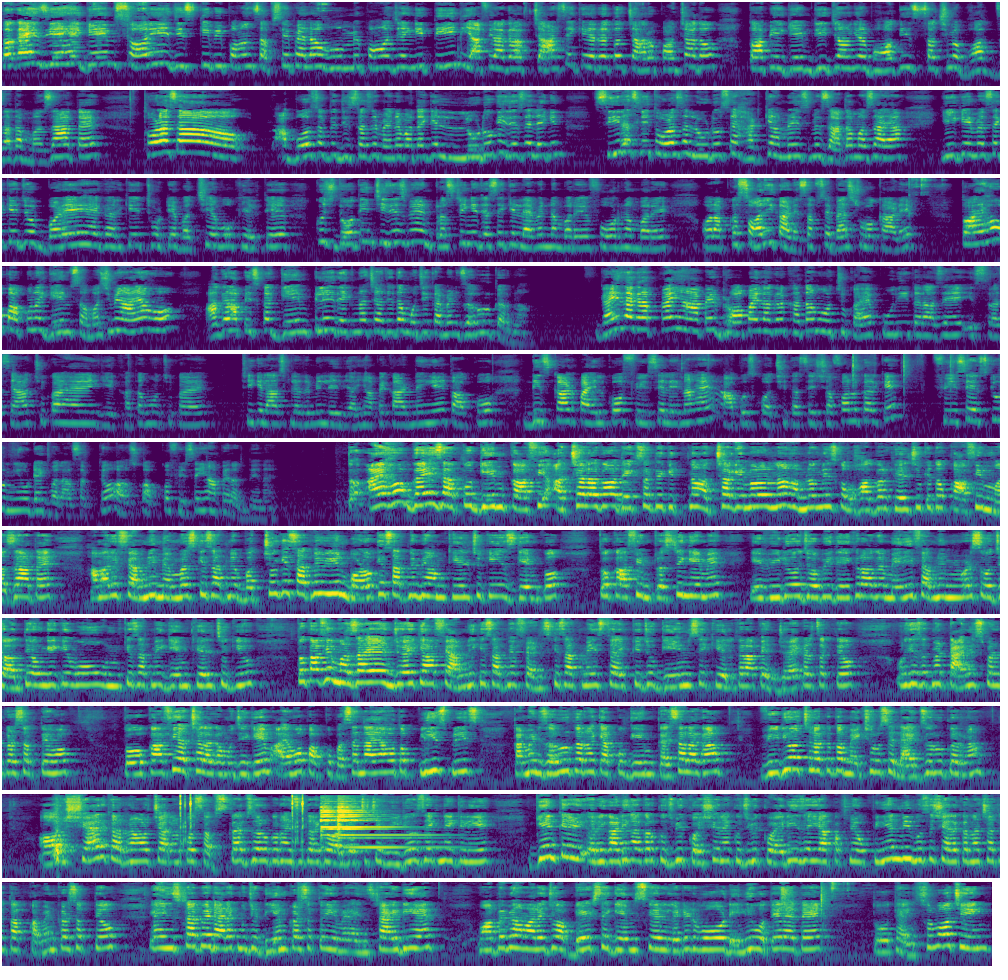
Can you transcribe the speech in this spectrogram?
तो गाइज़ ये है गेम सॉरी जिसकी भी पॉन सबसे पहला होम में पहुँच जाएँगी तीन या फिर अगर आप चार से खेल रहे हो तो चारों पहुँचा दो तो आप ये गेम जीत जाओगे और बहुत ही सच में बहुत ज़्यादा मज़ा आता है। थोड़ा सा आप बोल सकते हो जिस तरह से मैंने बताया कि लूडो के जैसे, लेकिन सीरियसली थोड़ा सा लूडो से हटके हमें इसमें ज़्यादा मज़ा आया। ये गेम ऐसा कि जो बड़े हैं घर के, छोटे बच्चे हैं, वो खेलते हैं। कुछ दो तीन चीज़ें इसमें इंटरेस्टिंग है, जैसे कि इलेवन नंबर है फोर नंबर है, और आपका सॉरी कार्ड है, सबसे बेस्ट वो कार्ड है। तो आई होप आपको ना गेम समझ में आया हो। अगर आप इसका गेम प्ले देखना चाहते तो मुझे कमेंट ज़रूर करना। गाइज़ अगर आपका यहाँ पे ड्रॉ पाइल अगर खत्म हो चुका है, पूरी तरह से इस तरह से आ चुका है, ये खत्म हो चुका है। ठीक है लास्ट प्लेयर में ले लिया। यहाँ पे कार्ड नहीं है तो आपको डिस्कार्ड पाइल को फिर से लेना है। आप उसको अच्छी तरह से शफल करके फिर से इसको न्यू डेक बना सकते हो और उसको आपको फिर से यहाँ पे रख देना है। तो आई होप गाइज़ आपको गेम काफ़ी अच्छा लगा और देख सकते हो कितना अच्छा गेम है। और ना, हम लोग ने इसको बहुत बार खेल चुके तो काफ़ी मज़ा आता है। हमारे फैमिली मेंबर्स के साथ में, बच्चों के साथ में भी, इन बड़ों के साथ में भी हम खेल चुके हैं इस गेम को। तो काफ़ी इंटरेस्टिंग गेम है। ये वीडियो जो भी देख रहा होगा मेरी फैमिली मेंबर्स वो जानते होंगे कि वो उनके साथ में गेम खेल चुकी हूँ तो काफ़ी मज़ा आया। एंजॉय किया आप फैमिली के साथ में फ्रेंड्स के साथ में, इस टाइप के जो गेम्स है खेलकर आप एंजॉय कर सकते हो, उनके साथ में टाइम स्पेंड कर सकते हो। तो काफ़ी अच्छा लगा मुझे गेम आई होप आपको पसंद आया हो तो प्लीज़ प्लीज़ कमेंट ज़रूर करना कि आपको गेम कैसा लगा. वीडियो अच्छा लगता तो मेक श्योर उसे लाइक ज़रूर करना. और शेयर करना और चैनल को सब्सक्राइब ज़रूर करना इसी तरह के और भी अच्छे अच्छे वीडियोस देखने के लिए. गेम के रिगार्डिंग अगर कुछ भी क्वेश्चन है, कुछ भी क्वेरीज है या आप अपने ओपिनियन भी मुझसे शेयर करना चाहते हो तो आप कमेंट कर सकते हो. या इंस्टा पे डायरेक्ट मुझे डीएम कर सकते हो, ये मेरा इंस्टा आईडी है. वहाँ पे भी हमारे जो अपडेट्स है गेम्स के रिलेटेड वो डेली होते रहते हैं. तो थैंक्स फॉर वॉचिंग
